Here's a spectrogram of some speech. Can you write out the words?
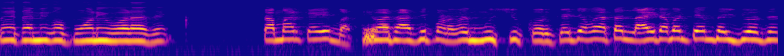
તોય તમે કહો પોણી વાળા છે. તમારે કઈ બધી વાત હશે પણ હવે હું શું કરું? કે હવે અત્યારે લાઈટ આપણને ટાઈમ થઈ ગયો છે.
